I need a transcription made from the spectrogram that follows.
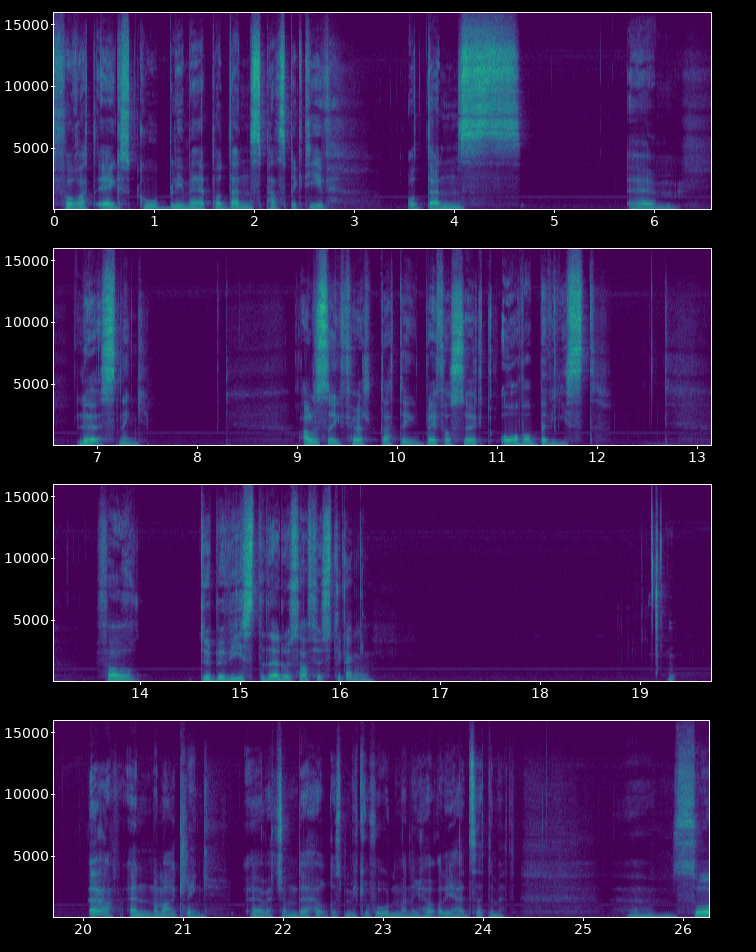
for at jeg skulle bli med på dens perspektiv og dens eh, løsning. Altså, jeg følte at jeg ble forsøkt overbevist. For du beviste det du sa første gangen. Ja, enda mer kling. Jeg vet ikke om det høres på mikrofonen, men jeg hører det i headsetet mitt. Um, så,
